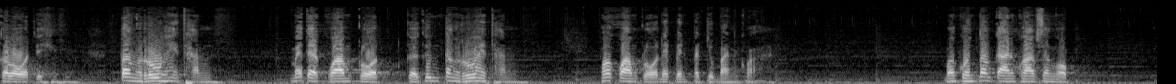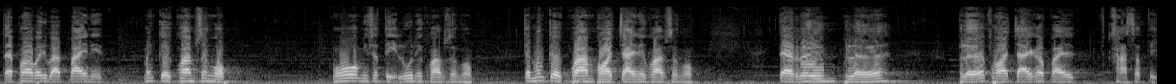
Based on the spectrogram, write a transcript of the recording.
โกรธอีกต้องรู้ให้ทัน แม้แต่ความโกรธเกิดขึ้นต้องรู้ให้ทัน เพราะความโกรธเนี่ยเป็นปัจจุบันกว่า บางคนต้องการความสงบ แต่พอปฏิบัติไปนี่มันเกิดความสงบโอ้มีสติรู้ในความสงบ แต่มันเกิดความพอใจในความสงบ แต่ลืมเผลอเผลอพอใจเข้าไปขาดสติ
